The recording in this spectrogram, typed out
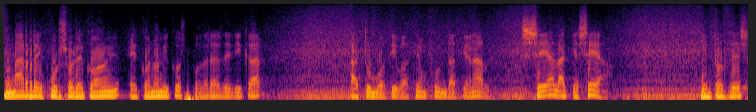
más recursos económicos podrás dedicar a tu motivación fundacional, sea la que sea. Y entonces,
